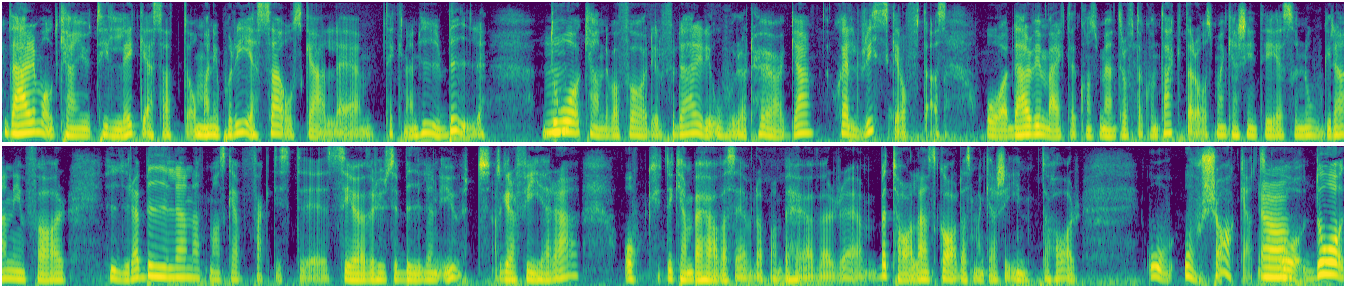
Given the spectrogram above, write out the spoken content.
Däremot kan ju tilläggas att om man är på resa och ska eh, teckna en hyrbil, Mm. då kan det vara fördel, för där är det oerhört höga självrisker oftast. Och där har vi märkt att konsumenter ofta kontaktar oss. Man kanske inte är så noggrann inför hyra bilen, att man ska faktiskt eh, se över hur ser bilen ut, fotografera. Och det kan behövas även att man behöver eh, betala en skada som man kanske inte har orsakat. Ja. Och då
